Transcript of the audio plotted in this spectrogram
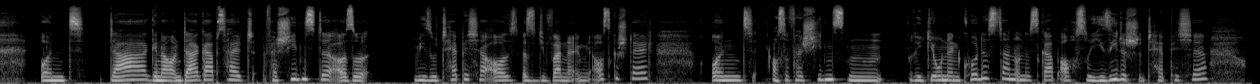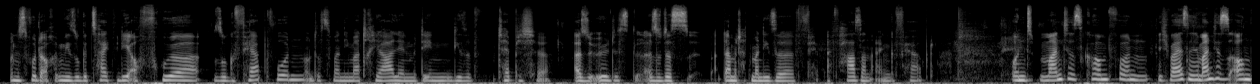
Und da, genau, und da gab es halt verschiedenste, also wie so Teppiche aus, also die waren da irgendwie ausgestellt und aus so verschiedensten Regionen in Kurdistan und es gab auch so jesidische Teppiche und es wurde auch irgendwie so gezeigt, wie die auch früher so gefärbt wurden und das waren die Materialien, mit denen diese Teppiche, also Öldistel, also das, damit hat man diese Fasern eingefärbt. Und manches kommt von, ich weiß nicht, manches ist auch ein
